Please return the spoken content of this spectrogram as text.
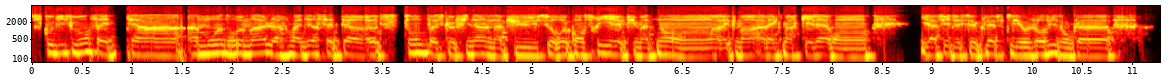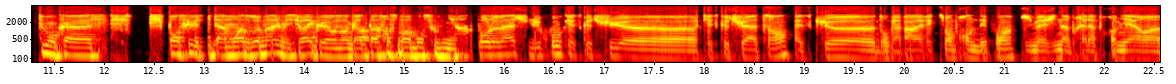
ce qu'on dit souvent, ça a été un, moindre mal, on va dire, cette période tombe, parce qu'au final, on a pu se reconstruire, et puis maintenant, avec, avec Marc Keller, on, il a fait de ce club ce qu'il est aujourd'hui. Donc, euh, pense que c'était un moindre mal, mais c'est vrai qu'on n'en garde pas forcément un bon souvenir. Pour le match, du coup, qu'est-ce que tu euh, qu'est-ce que tu attends? Est-ce que donc à part effectivement prendre des points, j'imagine après la première euh,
